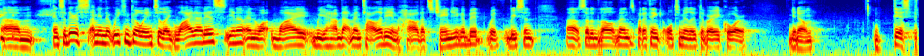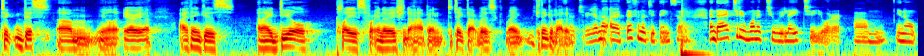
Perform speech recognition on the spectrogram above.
um, and so there's, I mean, that we can go into like why that is, you know, and wh- why we have that mentality and how that's changing a bit with recent uh, sort of developments. But I think ultimately at the very core, you know, this particular this um, you know area, I think is an ideal place for innovation to happen to take that risk, right? If you think about it. True. Yeah, no, I definitely think so. And I actually wanted to relate to your, um, you know,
